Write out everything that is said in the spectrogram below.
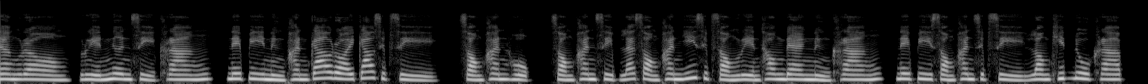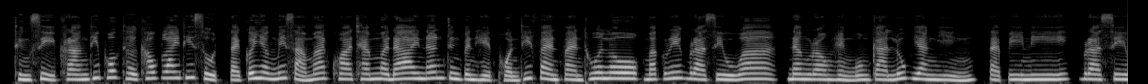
นางรอง เหรียญเงิน 4 ครั้ง ในปี 1994 2006 2010 และ 2022 เหรียญทองแดง 1 ครั้ง ในปี 2014 ลองคิดดูครับ ถึง 4 ครั้งที่พวกเธอเข้าใกล้ที่สุด แต่ก็ยังไม่สามารถคว้าแชมป์มาได้ นั่นจึงเป็นเหตุผลที่แฟน ๆ ทั่วโลก มักเรียกบราซิลว่า นางรองแห่งวงการลูกยางหญิง แต่ปีนี้ บราซิล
